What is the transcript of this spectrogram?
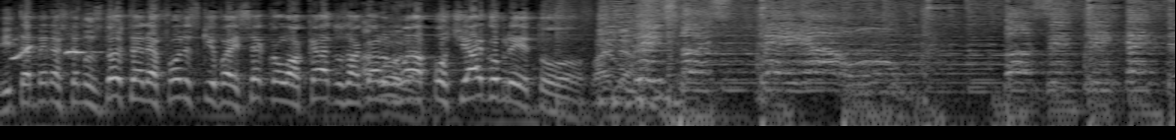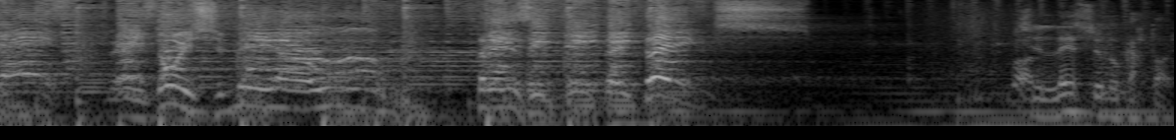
E também nós temos dois telefones que vai ser colocados agora, no Agora. ar por Thiago Brito. Vai, meu. 3261 1233 3261 1333. Silêncio no cartório.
